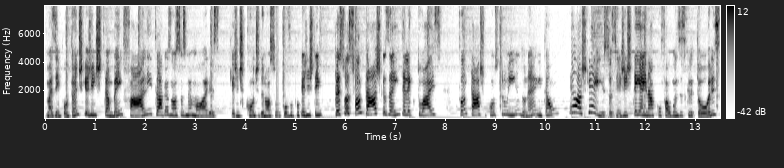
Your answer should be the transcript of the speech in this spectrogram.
Mas é importante que a gente também fale e traga as nossas memórias, que a gente conte do nosso povo, porque a gente tem pessoas fantásticas aí, intelectuais fantásticos construindo, né? Então, eu acho que é isso, assim, a gente tem aí na CUFA alguns escritores,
